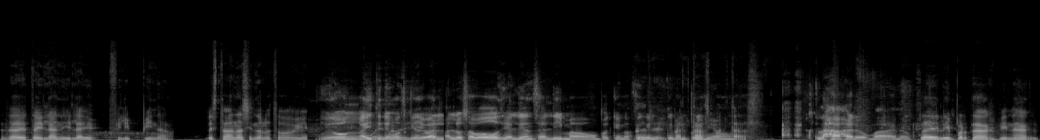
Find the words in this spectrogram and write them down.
La de Tailandia y la de Filipinas. Estaban haciéndolo todo bien. Ahí Bueno, tenemos que ya. llevar a los abogados y Alianza Lima, vamos, para que nos den el, el premio. Claro, mano. Nadie le importaba al final,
